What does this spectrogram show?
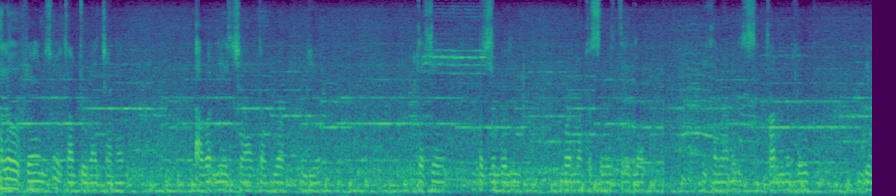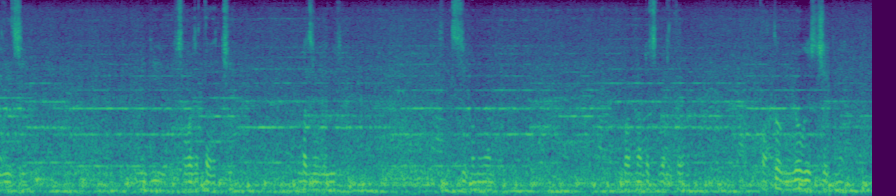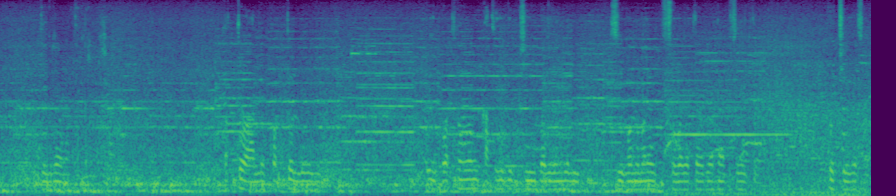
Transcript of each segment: Hello friends welcome to my channel আবার নিয়ে এসেছি একটা ব্লগ ভিডিও এটা হচ্ছে বজরঙ্গলি বর্ণাঢ্য শোভাযাত্রা ব্লগ এখানে অনেক ধর্মের লোক বেরিয়েছে বেরিয়ে শোভাযাত্রা হচ্ছে বজরঙ্গলির শ্রী হনুমান বর্ণাঢ্য শোভাযাত্রা কত লোক এসছে এখানে দেখলে আমার তো খারাপ লাগছে। কত আলো, কত লোক। এই প্রথম কাছে দেখছি বজরঙ্গলি শ্রী হনুমানের শোভাযাত্রা দেখতে করছে বছর।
